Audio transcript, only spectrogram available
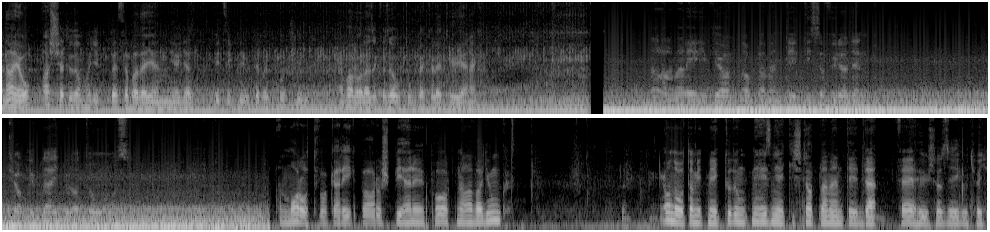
Na jó, azt se tudom, hogy itt be szabad-e jönni, hogy ez bicikli út vagy kocsi, mert valahol ezek az autók be kellett jöjjenek. Na lám, elérjük ki a naplementét Tiszafüreden. Csapjuk le egyből a tóhoz. A Morotva kerékpáros pihenőparknál vagyunk. Gondoltam, itt még tudunk nézni egy kis naplementét, de felhős az ég, úgyhogy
